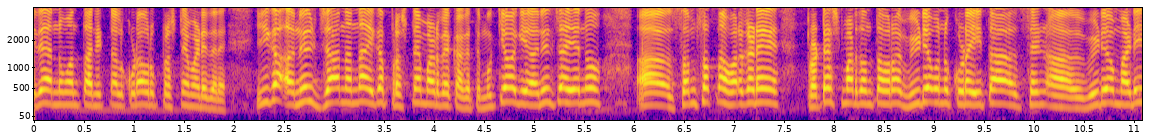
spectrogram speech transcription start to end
ಇದೆ ಅನ್ನುವಂಥ ನಿಟ್ಟಿನಲ್ಲಿ ಕೂಡ ಅವರು ಪ್ರಶ್ನೆ ಮಾಡಿದ್ದಾರೆ. ಈಗ ಅನಿಲ್ ಜಾನ್ ಅನ್ನ ಈಗ ಪ್ರಶ್ನೆ ಮಾಡಬೇಕಾಗುತ್ತೆ. ಮುಖ್ಯವಾಗಿ ಅನಿಲ್ ಜಾ ಏನು ಸಂಸತ್ನ ಹೊರಗಡೆ ಪ್ರೊಟೆಸ್ಟ್ ಮಾಡಿದಂಥವರ ವಿಡಿಯೋವನ್ನು ಕೂಡ ಈತ ಸೆಂಡ್ ವಿಡಿಯೋ ಮಾಡಿ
